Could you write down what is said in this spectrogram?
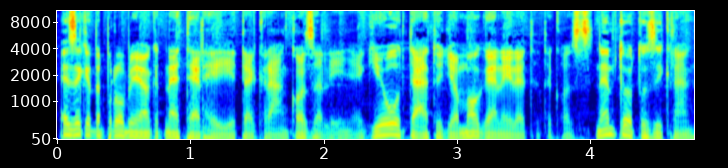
Ezeket a problémákat ne terheljétek ránk, az a lényeg. Jó? Tehát, hogy a magánéletetek az nem tartozik ránk.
